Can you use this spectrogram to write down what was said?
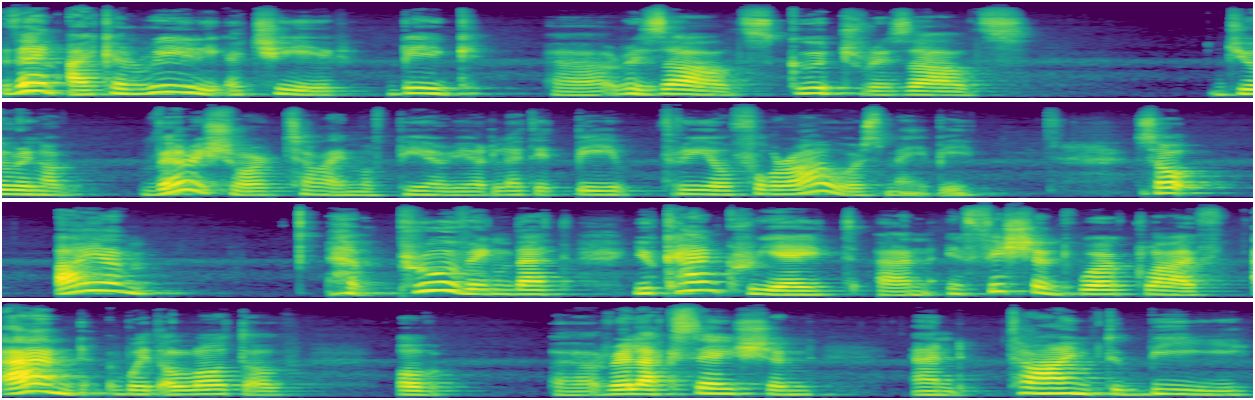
then I can really achieve big uh, results, good results during a very short time of period, let it be three or four hours maybe. So I am proving that you can create an efficient work life and with a lot of, of uh, relaxation and time to be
